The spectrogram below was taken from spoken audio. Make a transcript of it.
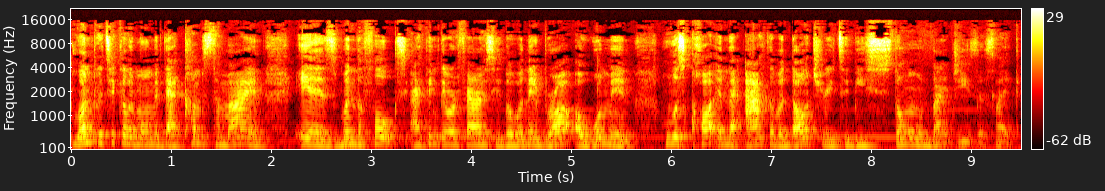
one particular moment that comes to mind is when the folks, I think they were Pharisees, but when they brought a woman who was caught in the act of adultery to be stoned by Jesus. Like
